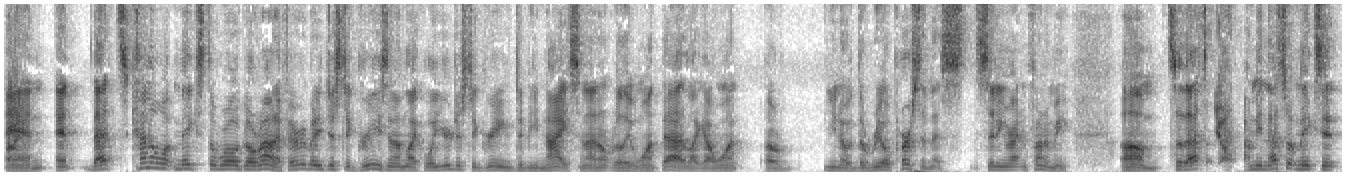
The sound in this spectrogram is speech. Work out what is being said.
And and that's kind of what makes the world go around. If everybody just agrees, and I'm like, well, you're just agreeing to be nice, and I don't really want that. Like I want a you know the real person that's sitting right in front of me. Um, so that's I mean that's what makes it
